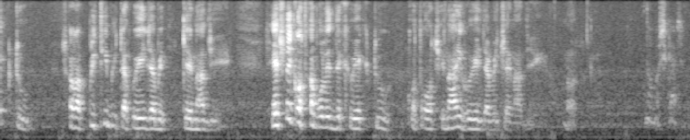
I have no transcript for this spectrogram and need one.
একটু সারা পৃথিবীটা হয়ে যাবে কেনা যে। হেসে কথা বলে দেখো একটু কত অচেনাই হয়ে যাবে চেনা যে। নমস্কার।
